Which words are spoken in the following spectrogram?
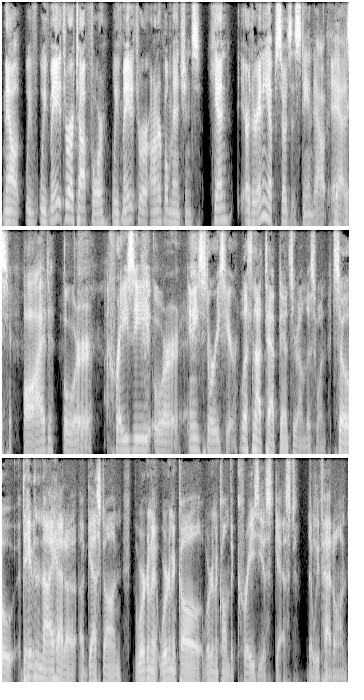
Now, we've we've made it through our top 4. We've made it through our honorable mentions. Ken, are there any episodes that stand out as odd or crazy or any stories here? Let's not tap dance around this one. So David and I had a, a guest on. We're gonna we're gonna call we're gonna call him the craziest guest that we've had on.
